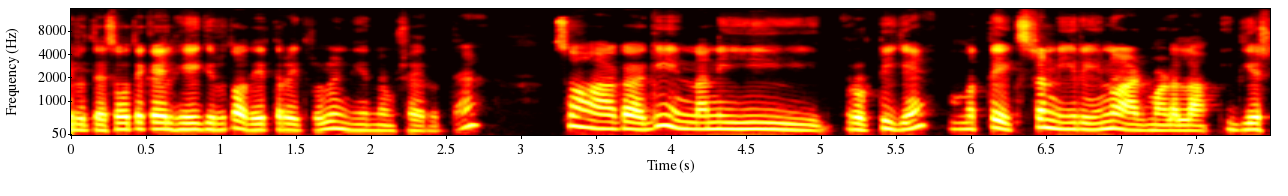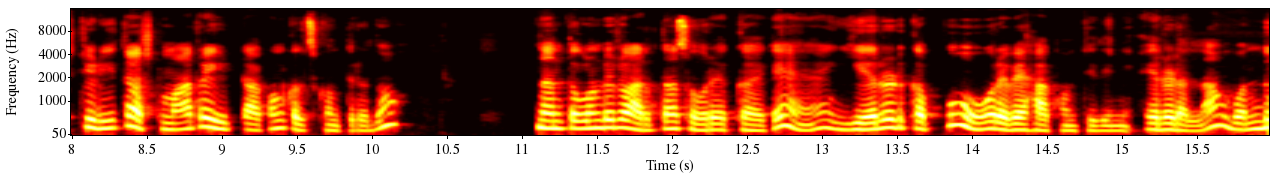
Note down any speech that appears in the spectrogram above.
ಇರುತ್ತೆ. ಸೌತೆಕಾಯಿಲಿ ಹೇಗಿರುತ್ತೋ ಅದೇ ತರ ಇದ್ರಲ್ಲೂ ನೀರಿನ ಅಂಶ ಇರುತ್ತೆ. ಸೊ ಹಾಗಾಗಿ ನಾನು ಈ ರೊಟ್ಟಿಗೆ ಮತ್ತೆ ಎಕ್ಸ್ಟ್ರಾ ನೀರೇನು ಆ್ಯಡ್ ಮಾಡಲ್ಲ. ಇದು ಎಷ್ಟು ಹಿಡಿಯುತ್ತೋ ಅಷ್ಟು ಮಾತ್ರ ಹಿಟ್ಟು ಹಾಕೊಂಡು ಕಲ್ಸ್ಕೊತಿರೋದು. ನಾನು ತೊಗೊಂಡಿರೋ ಅರ್ಧ ಸೋರೆಕಾಯಿಗೆ ಎರಡು ಕಪ್ಪು ರವೆ ಹಾಕೊತಿದ್ದೀನಿ. ಎರಡಲ್ಲ, ಒಂದು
